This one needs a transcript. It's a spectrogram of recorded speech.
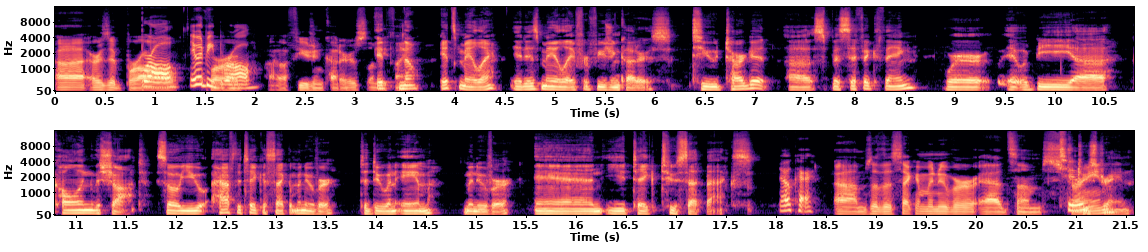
Uh, or is it brawl? Brawl. It would be for, brawl. Uh, fusion cutters. Let me find. no, it's melee. It is melee for fusion cutters. To target a specific thing where it would be uh, calling the shot. So you have to take a second maneuver to do an aim maneuver, and you take two setbacks. Okay. Um, so the second maneuver adds some Two? strain, Two strain.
